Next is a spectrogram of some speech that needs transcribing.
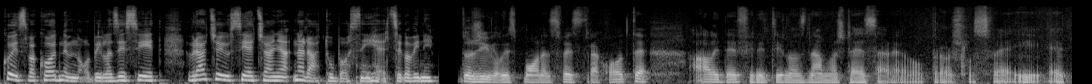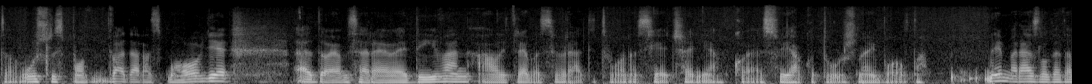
koje svakodnevno obilaze svijet, vraćaju sjećanja na rat u Bosni i Hercegovini. Doživjeli smo one sve strahote, ali definitivno znamo šta je Sarajevo prošlo sve i eto, ušli smo, dva dana smo ovdje, e, dojam Sarajeva je divan, ali treba se vratiti u ona sjećanja koja su jako tužna i bolna. Nema razloga da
